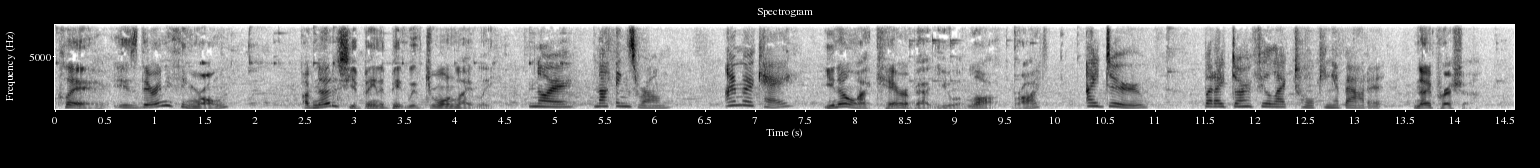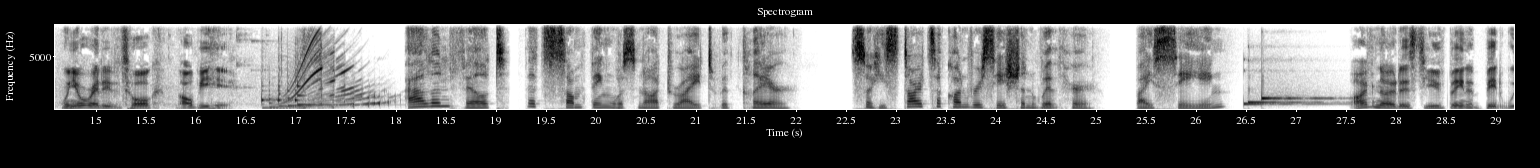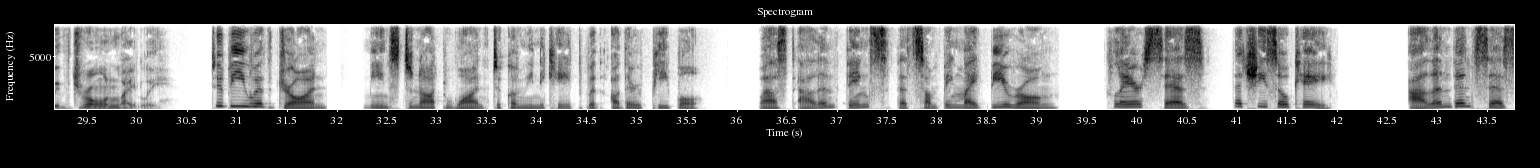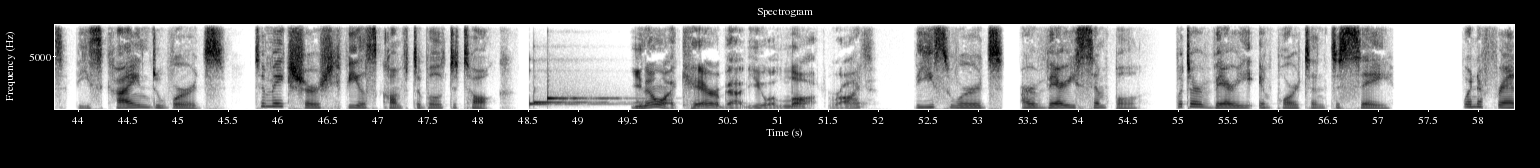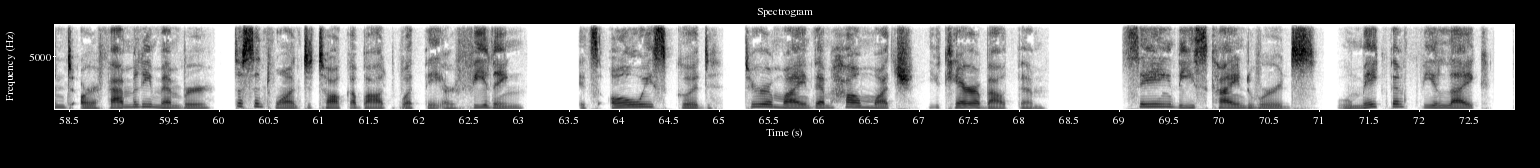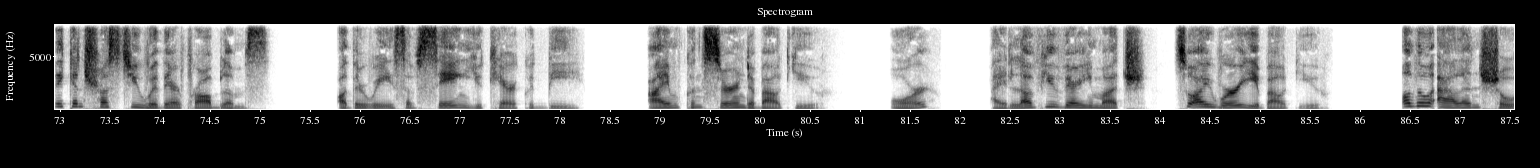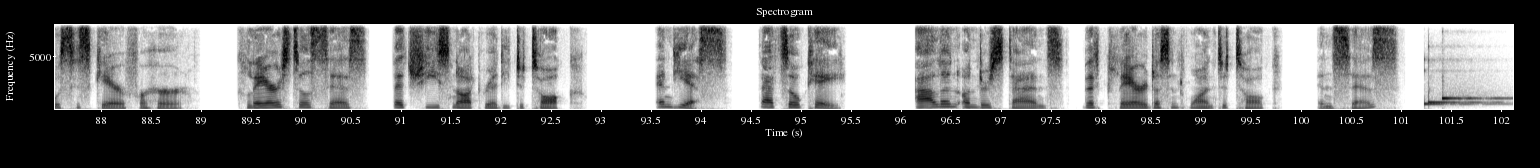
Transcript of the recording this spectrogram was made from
Claire, is there anything wrong? I've noticed you've been a bit withdrawn lately. No, nothing's wrong. I'm okay. You know I care about you a lot, right? I do, but I don't feel like talking about it. No pressure. When you're ready to talk, I'll be here. Alan felt that something was not right with Claire, so he starts a conversation with her by saying, I've noticed you've been a bit withdrawn lately. To be withdrawn means to not want to communicate with other people. Whilst Alan thinks that something might be wrong, Claire says that she's okay. Alan then says these kind words to make sure she feels comfortable to talk. You know I care about you a lot, right? These words are very simple, but are very important to say. When a friend or a family member doesn't want to talk about what they are feeling, it's always good to remind them how much you care about them. Saying these kind words will make them feel like they can trust you with their problems. Other ways of saying you care could be, I'm concerned about you, or I love you very much, so I worry about you. Although Alan shows his care for her, Claire still says that she's not ready to talk. And yes, that's okay. Alan understands that Claire doesn't want to talk and says,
